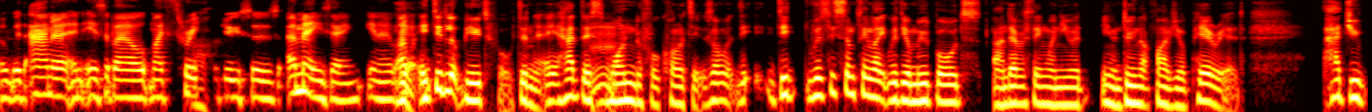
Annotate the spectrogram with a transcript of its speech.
with anna and Isobel my three oh. producers amazing you know yeah it did look beautiful didn't it it had this mm. wonderful quality it was almost, did was this something like with your mood boards and everything when you were you know doing that five year period had you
